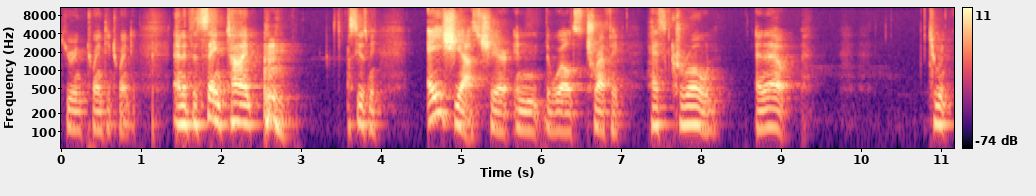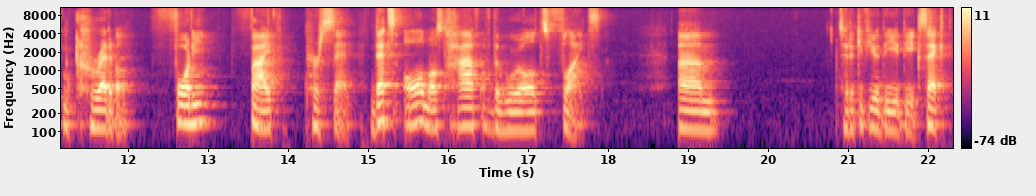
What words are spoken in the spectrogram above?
during 2020. And at the same time, excuse me, Asia's share in the world's traffic has grown and now to an incredible 45%. That's almost half of the world's flights. Um, so to give you the, the exact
